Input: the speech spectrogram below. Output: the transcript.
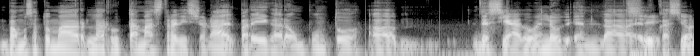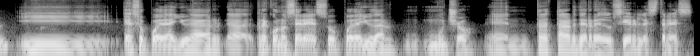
vamos a tomar la ruta más tradicional para llegar a un punto deseado en la, en la educación y eso puede ayudar, reconocer eso puede ayudar mucho en tratar de reducir el estrés.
